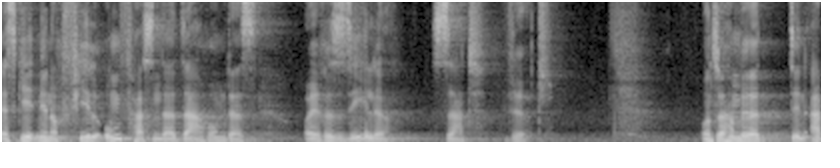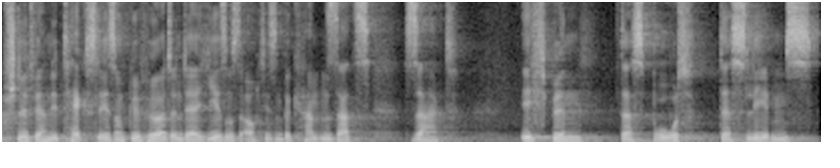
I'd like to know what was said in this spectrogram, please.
Es geht mir noch viel umfassender darum, dass eure Seele satt wird. Und so haben wir den Abschnitt, wir haben die Textlesung gehört, in der Jesus auch diesen bekannten Satz sagt, ich bin das Brot des Lebens.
